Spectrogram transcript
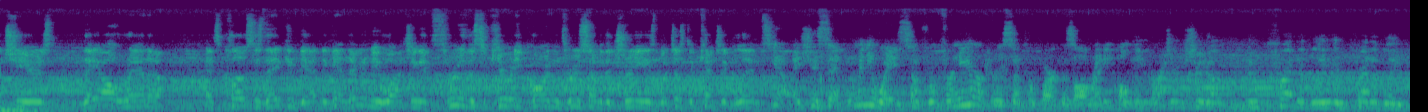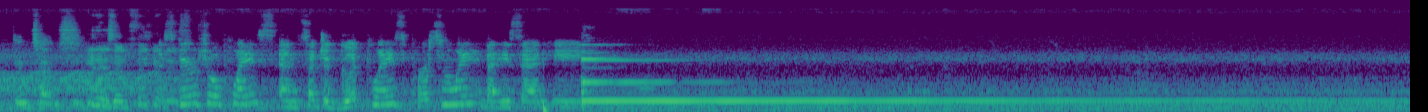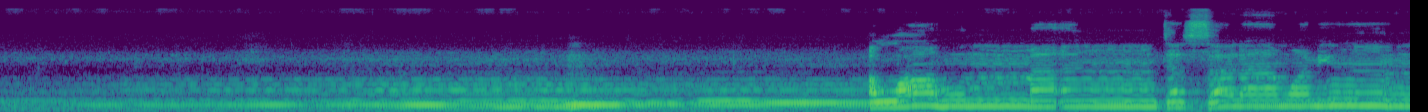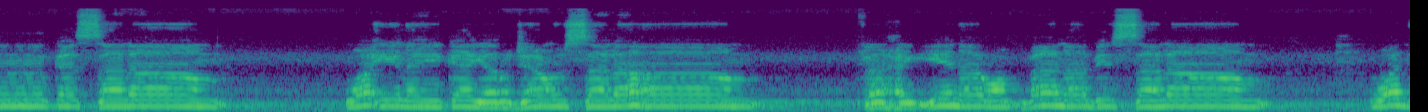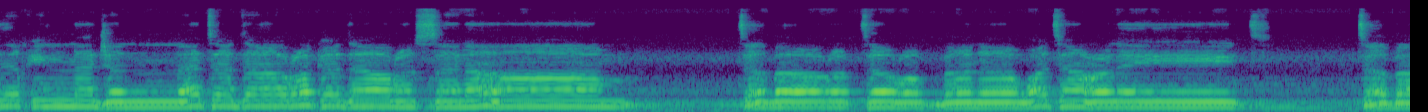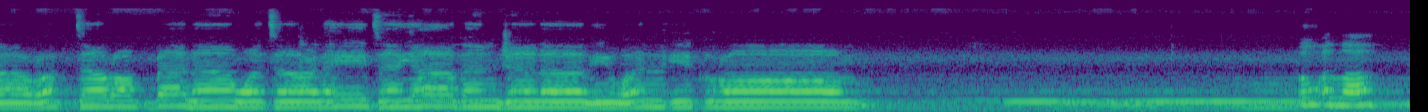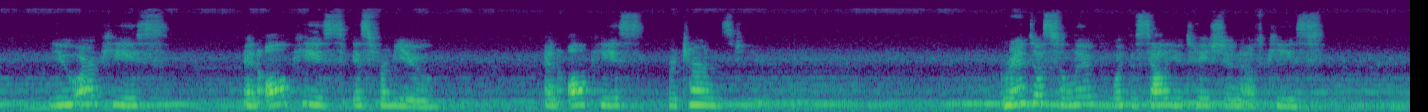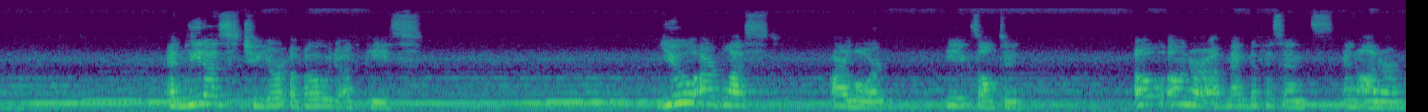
cheers. They all ran up as close as they could get. And again, they're going to be watching it through the security cordon, through some of the trees, but just to catch a glimpse. Yeah, as you said, in many ways, Central, for New Yorkers, Central Park was already holy ground. Jim Sciutto, incredibly, incredibly intense. It is, and think of a this. spiritual place and such a good place personally that he said he اللهم أنت السلام ومنك السلام وإليك يرجع السلام فهينا ربنا بالسلام وادخلنا جنة دارك دار السلام تباركت ربنا وتعاليت تباركت ربنا وتعاليت يا ذا الجلال والإكرام O Allah, you are peace, and all peace is from you, and all peace returns to you. Grant us to live with the salutation of peace, and lead us to your abode of peace. You are blessed, our Lord, be exalted. O owner of magnificence and honor,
